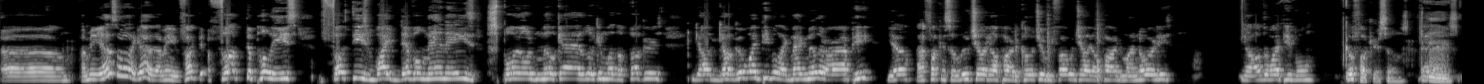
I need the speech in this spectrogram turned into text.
Um, I mean, yeah, that's all I got. I mean, fuck, the, fuck the police. Fuck these white devil mayonnaise, spoiled milk ass looking motherfuckers. Y'all, y'all good white people like Mac Miller, R.I.P. Yo, I fucking salute y'all. Y'all part of the culture. We fuck with y'all. Y'all part of the minorities. Y'all other white people, go fuck yourselves. That is.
